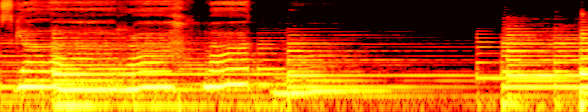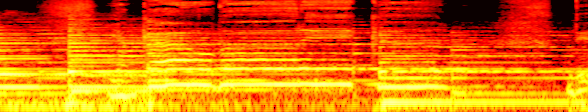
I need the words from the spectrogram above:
segala rahmatmu Yang kau berikan di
